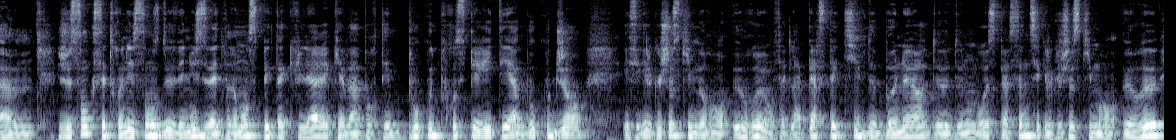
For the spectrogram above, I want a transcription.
Euh, je sens que cette renaissance de Vénus va être vraiment spectaculaire et qu'elle va apporter beaucoup de prospérité à beaucoup de gens. Et c'est quelque chose qui me rend heureux, en fait. La perspective de bonheur de, de nombreuses personnes, c'est quelque chose qui me rend heureux.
